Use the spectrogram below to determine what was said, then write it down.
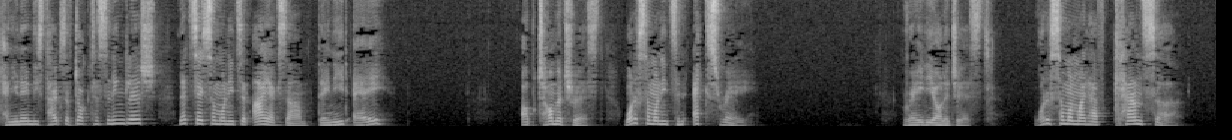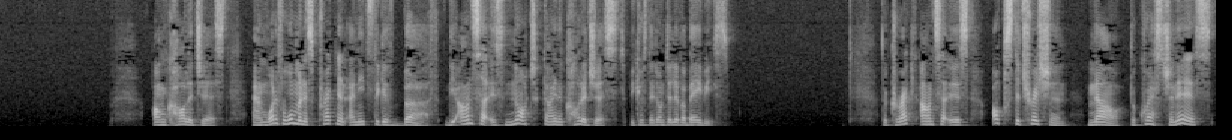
Can you name these types of doctors in English? Let's say someone needs an eye exam. They need a optometrist. What if someone needs an x-ray? Radiologist. What if someone might have cancer? Oncologist. And what if a woman is pregnant and needs to give birth? The answer is not gynecologist because they don't deliver babies. The correct answer is obstetrician. Now, the question is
